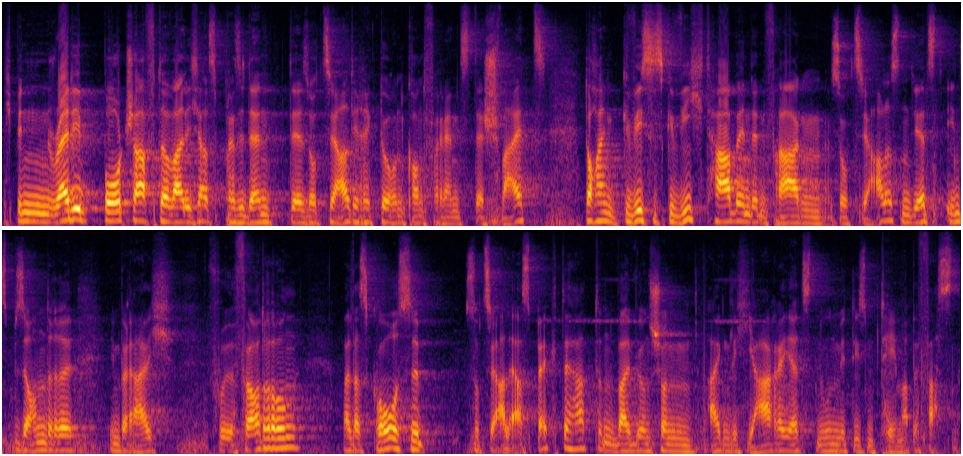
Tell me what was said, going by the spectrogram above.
Ich bin Ready-Botschafter, weil ich als Präsident der Sozialdirektorenkonferenz der Schweiz doch ein gewisses Gewicht habe in den Fragen Soziales und jetzt insbesondere im Bereich frühe Förderung, weil das große soziale Aspekte hat und weil wir uns schon eigentlich Jahre jetzt nun mit diesem Thema befassen.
